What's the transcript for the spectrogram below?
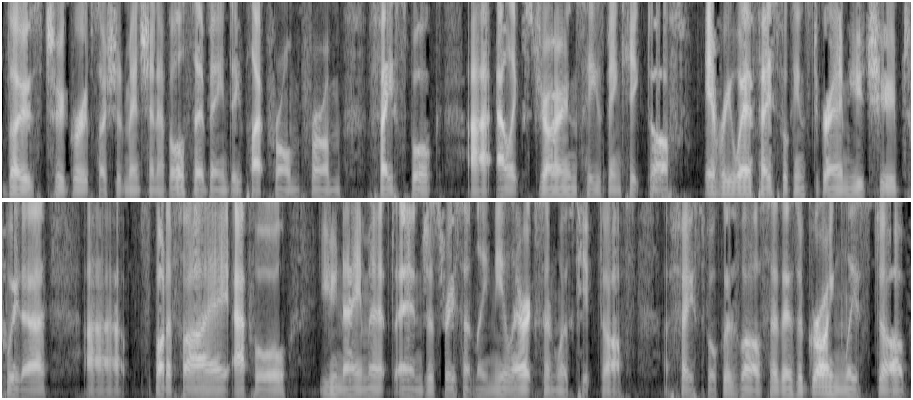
Those two groups, I should mention, have also been deplatformed from Facebook. Uh, Alex Jones, he's been kicked off everywhere: Facebook, Instagram, YouTube, Twitter, uh, Spotify, Apple. you name it. And just recently, Neil Erikson was kicked off of Facebook as well. So there's a growing list of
